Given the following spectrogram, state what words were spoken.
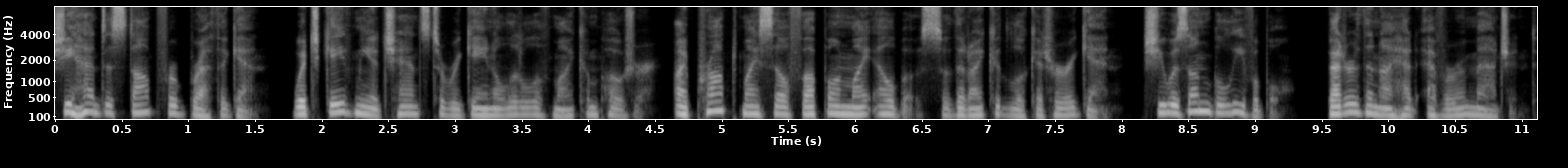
she had to stop for breath again, which gave me a chance to regain a little of my composure. I propped myself up on my elbows so that I could look at her again. She was unbelievable, better than I had ever imagined.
